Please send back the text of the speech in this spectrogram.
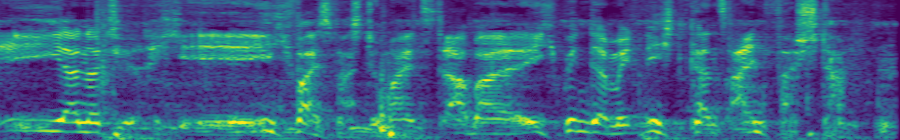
ja, natürlich. Ich weiß, was du meinst, aber ich bin damit nicht ganz einverstanden.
